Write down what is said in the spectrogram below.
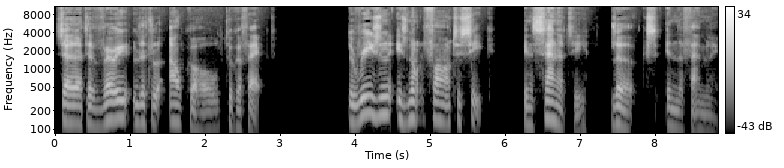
so that a very little alcohol took effect. The reason is not far to seek. Insanity lurks in the family.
